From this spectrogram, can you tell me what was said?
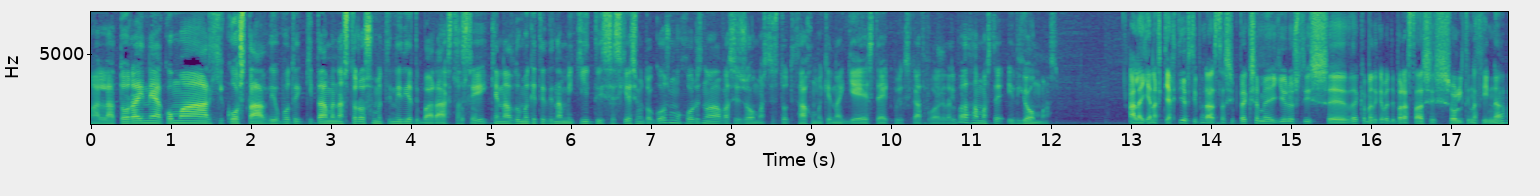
Αλλά τώρα είναι ακόμα αρχικό στάδιο, οπότε κοιτάμε να στρώσουμε την ίδια την παράσταση και να δούμε και τη δυναμική της σε σχέση με τον κόσμο, χωρίς να βασιζόμαστε στο ότι θα έχουμε και ένα guest, έκπληξη κάθε φορά κτλ. Θα είμαστε οι δυο μας. Αλλά για να φτιαχτεί αυτή η παράσταση, παίξαμε γύρω στις 10 με 15 παραστάσεις σε όλη την αθηνα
